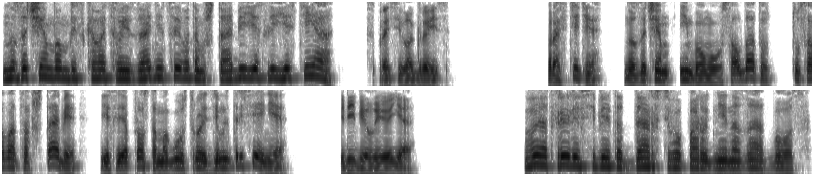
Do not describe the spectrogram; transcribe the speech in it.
но зачем вам рисковать своей задницей в этом штабе, если есть я? спросила Грейс. Простите, но зачем имбовому солдату тусоваться в штабе, если я просто могу устроить землетрясение? Перебил ее я. Вы открыли в себе этот дар всего пару дней назад, босс.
